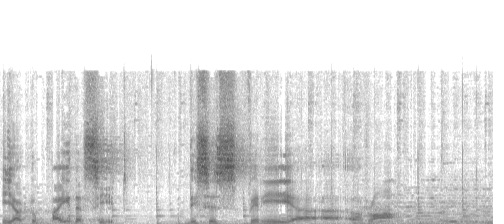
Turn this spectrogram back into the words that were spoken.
you have to buy the seat. This is very uh, uh, wrong.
